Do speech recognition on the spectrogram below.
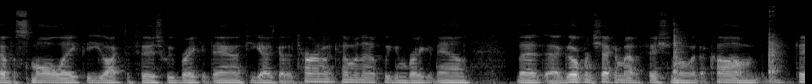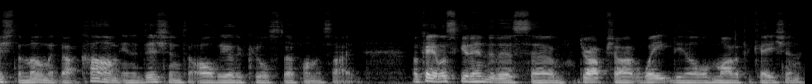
have a small lake that you like to fish, we break it down. If you guys got a tournament coming up, we can break it down. But uh, go over and check them out at fishthemoment.com, fishthemoment.com, in addition to all the other cool stuff on the site. Okay, let's get into this uh, drop shot weight deal modification.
